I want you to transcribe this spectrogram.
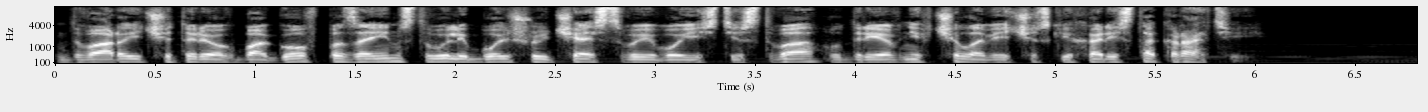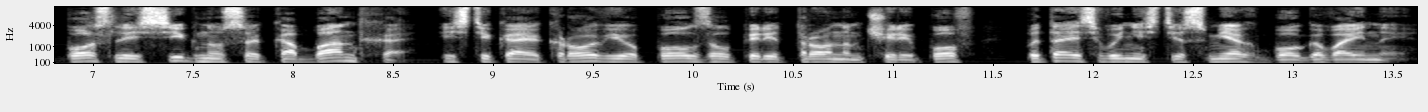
Дворы четырех богов позаимствовали большую часть своего естества у древних человеческих аристократий. После Сигнуса Кабандха, истекая кровью, ползал перед троном черепов, пытаясь вынести смех бога войны.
